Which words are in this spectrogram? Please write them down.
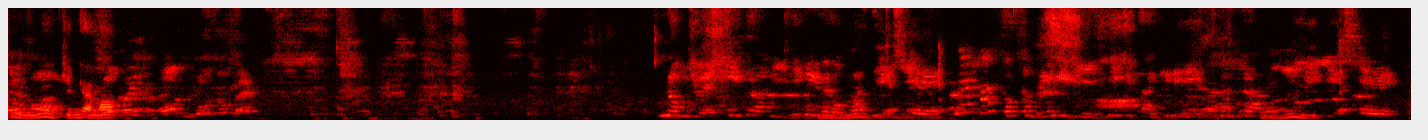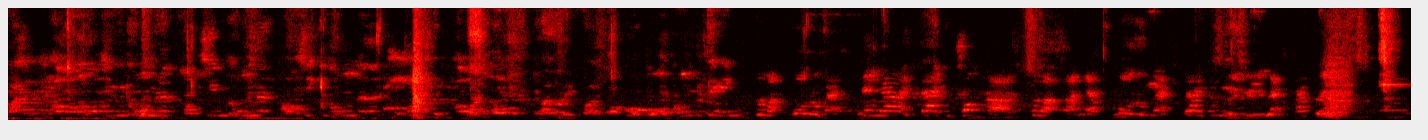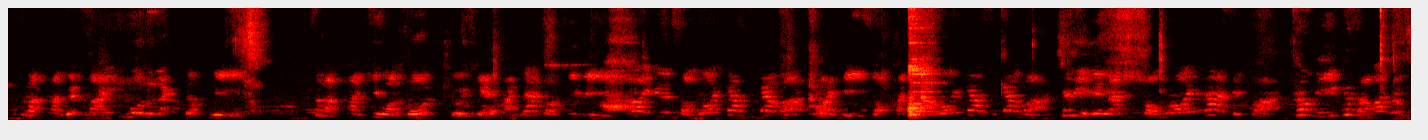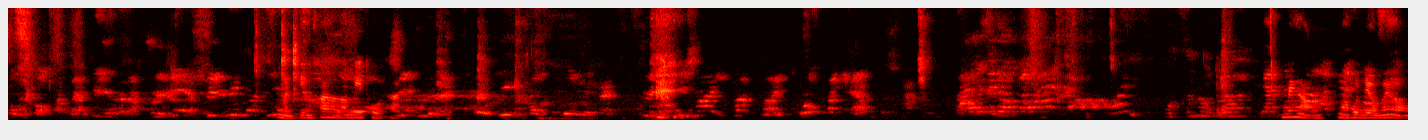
อืมชิ้นใหญ่มาก นม UHT กระหมี่ที่มีประโยชน์ DHA ต้องทำเรื่องดีๆมีจิตใจที่ดีนำกระหมี่ DHA สมัครผ่าน QR code โดยสแกนผ่านหน้าจอทีวีรายเดือน 299 บาทรายปี 2,999 บาท เฉลี่ยเดือนละ 250 บาท เท่านี้ก็สามารถรับชมต่อทั้งหนังดีระดับพรีเมียมซีรีส์ยอด เหมือนกินข้าวแล้วมีโทรทัศน์ไม่เหงา มาคนเดียวไม่เหงา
